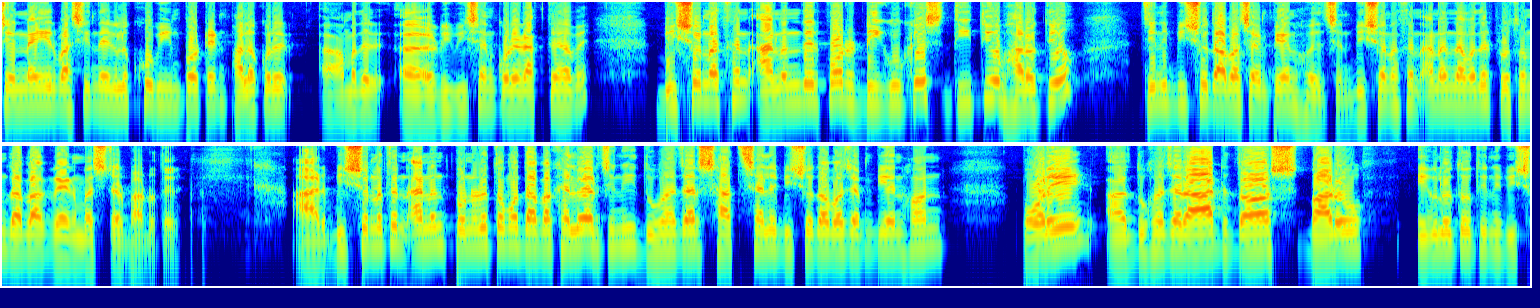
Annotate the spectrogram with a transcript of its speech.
চেন্নাইয়ের বাসিন্দা, এগুলো খুব ইম্পর্টেন্ট ভালো করে আমাদের রিভিশন করে রাখতে হবে। বিশ্বনাথন আনন্দের পর ডিগু কেস দ্বিতীয় ভারতীয়, যিনি বিশ্ব দাবা চ্যাম্পিয়ন হয়েছেন। বিশ্বনাথন আনন্দ আমাদের প্রথম দাবা গ্র্যান্ডমাস্টার ভারতের। আর বিশ্বনাথন আনন্দ পনেরোতম দাবা খেলোয়াড় যিনি দু সালে বিশ্ব দাবা চ্যাম্পিয়ন হন, পরে দু হাজার আট, দশ, বারো, এগুলোতেও তিনি বিশ্ব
